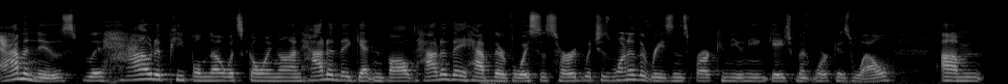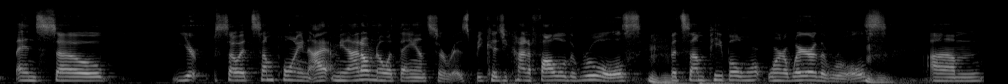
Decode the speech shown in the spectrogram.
avenues. But how do people know what's going on? How do they get involved? How do they have their voices heard? Which is one of the reasons for our community engagement work as well. Um, and so you're so at some point I, I mean i don't know what the answer is because you kind of follow the rules but some people weren't- weren't aware of the rules um,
